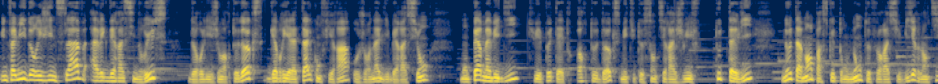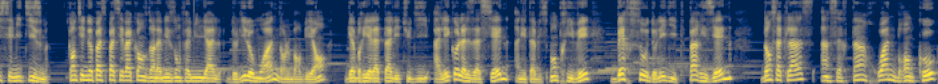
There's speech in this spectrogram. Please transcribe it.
Une famille d'origine slave avec des racines russes, de religion orthodoxe, Gabriel Attal confiera au journal Libération mon père m'avait dit, tu es peut-être orthodoxe, mais tu te sentiras juif toute ta vie, notamment parce que ton nom te fera subir l'antisémitisme. Quand il ne passe pas ses vacances dans la maison familiale de l'île aux Moines, dans le Morbihan, Gabriel Attal étudie à l'école alsacienne, un établissement privé, berceau de l'élite parisienne. Dans sa classe, un certain Juan Branco.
